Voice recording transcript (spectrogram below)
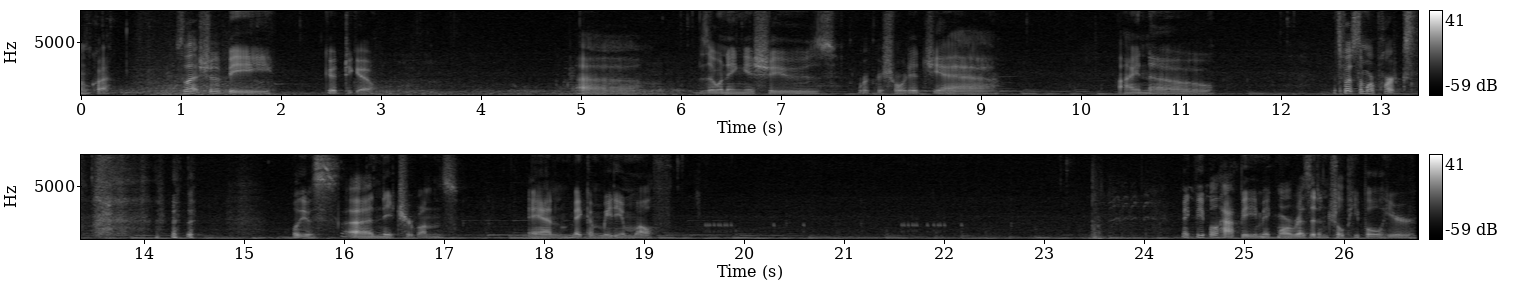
Okay. So that should be good to go. Uh, zoning issues, worker shortage, yeah. I know. Let's put some more parks. we'll use uh, nature ones and make a medium wealth. Make people happy, make more residential people here,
